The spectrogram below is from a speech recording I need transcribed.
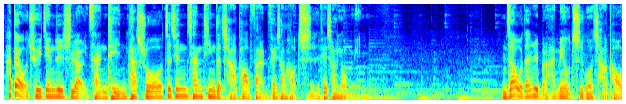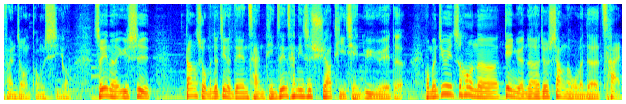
他带我去一间日式料理餐厅，他说这间餐厅的茶泡饭非常好吃，非常有名。你知道我在日本还没有吃过茶泡饭这种东西哦，所以呢，于是。当时我们就进了这间餐厅，这间餐厅是需要提前预约的。我们进去之后呢，店员呢就上了我们的菜。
